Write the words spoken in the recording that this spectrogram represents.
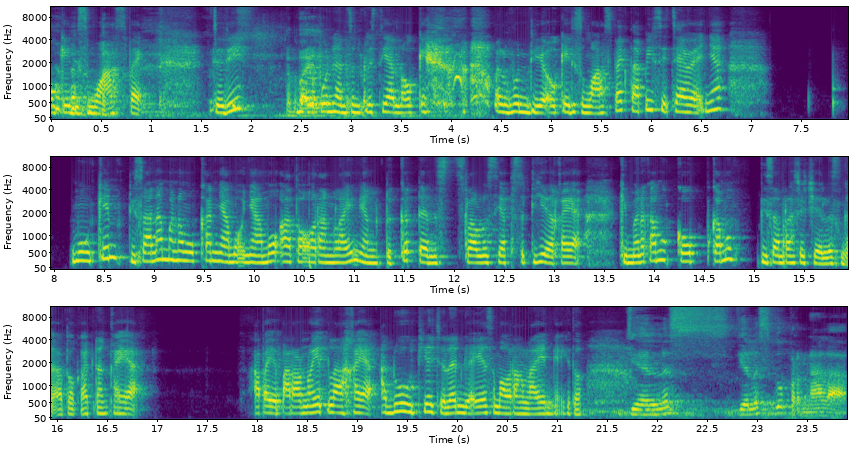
oke di semua aspek. Jadi walaupun Hansen Christian oke walaupun dia oke di semua aspek tapi si ceweknya mungkin di sana menemukan nyamuk-nyamuk atau orang lain yang deket dan selalu siap sedia. Kayak gimana kamu cope kamu bisa merasa jealous nggak? Atau kadang kayak apa ya paranoid lah. Kayak aduh dia jalan nggak ya sama orang lain? Kayak gitu. Jealous jealous gue pernah lah.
